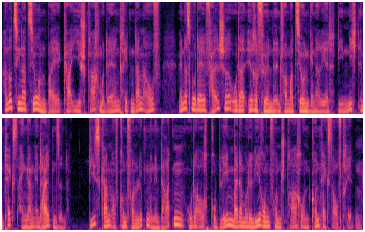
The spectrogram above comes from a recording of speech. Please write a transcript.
Halluzinationen bei KI-Sprachmodellen treten dann auf, wenn das Modell falsche oder irreführende Informationen generiert, die nicht im Texteingang enthalten sind. Dies kann aufgrund von Lücken in den Daten oder auch Problemen bei der Modellierung von Sprache und Kontext auftreten.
